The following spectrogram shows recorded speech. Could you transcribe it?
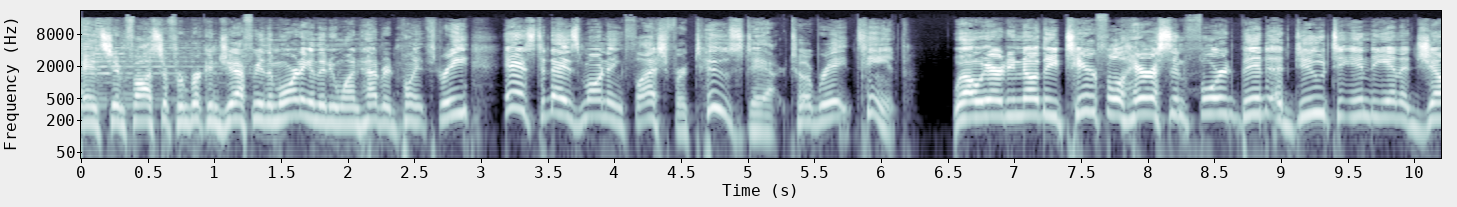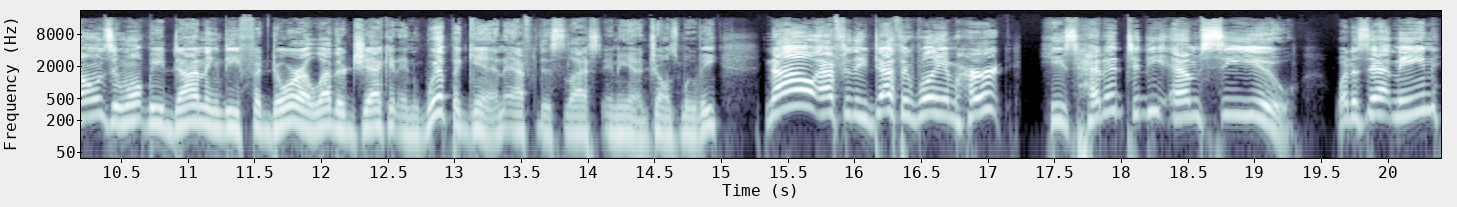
Hey, it's Jim Foster from Brooke and Jeffrey in the morning in the new 100.3. Here's today's morning flash for Tuesday, October 18th. Well, we already know the tearful Harrison Ford bid adieu to Indiana Jones and won't be donning the fedora, leather jacket, and whip again after this last Indiana Jones movie. Now, after the death of William Hurt, he's headed to the MCU. What does that mean?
